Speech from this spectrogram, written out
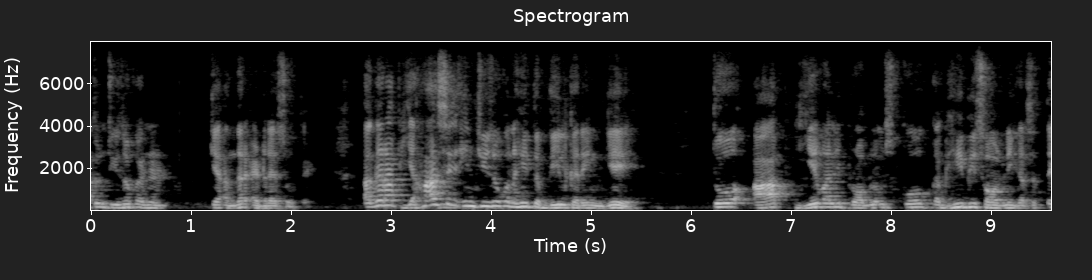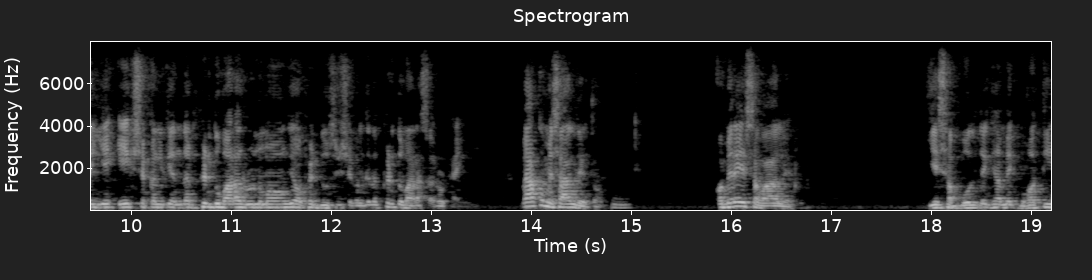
उन चीज़ों के अंदर एड्रेस होते हैं। अगर आप यहाँ से इन चीज़ों को नहीं तब्दील करेंगे तो आप ये वाली प्रॉब्लम्स को कभी भी सॉल्व नहीं कर सकते। ये एक शक्ल के अंदर फिर दोबारा रूनमा होंगे और फिर दूसरी शक्ल के अंदर फिर दोबारा सर उठाएँगे। मैं आपको मिसाल देता हूँ। और मेरा ये सवाल है। ये सब बोलते कि हम एक बहुत ही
